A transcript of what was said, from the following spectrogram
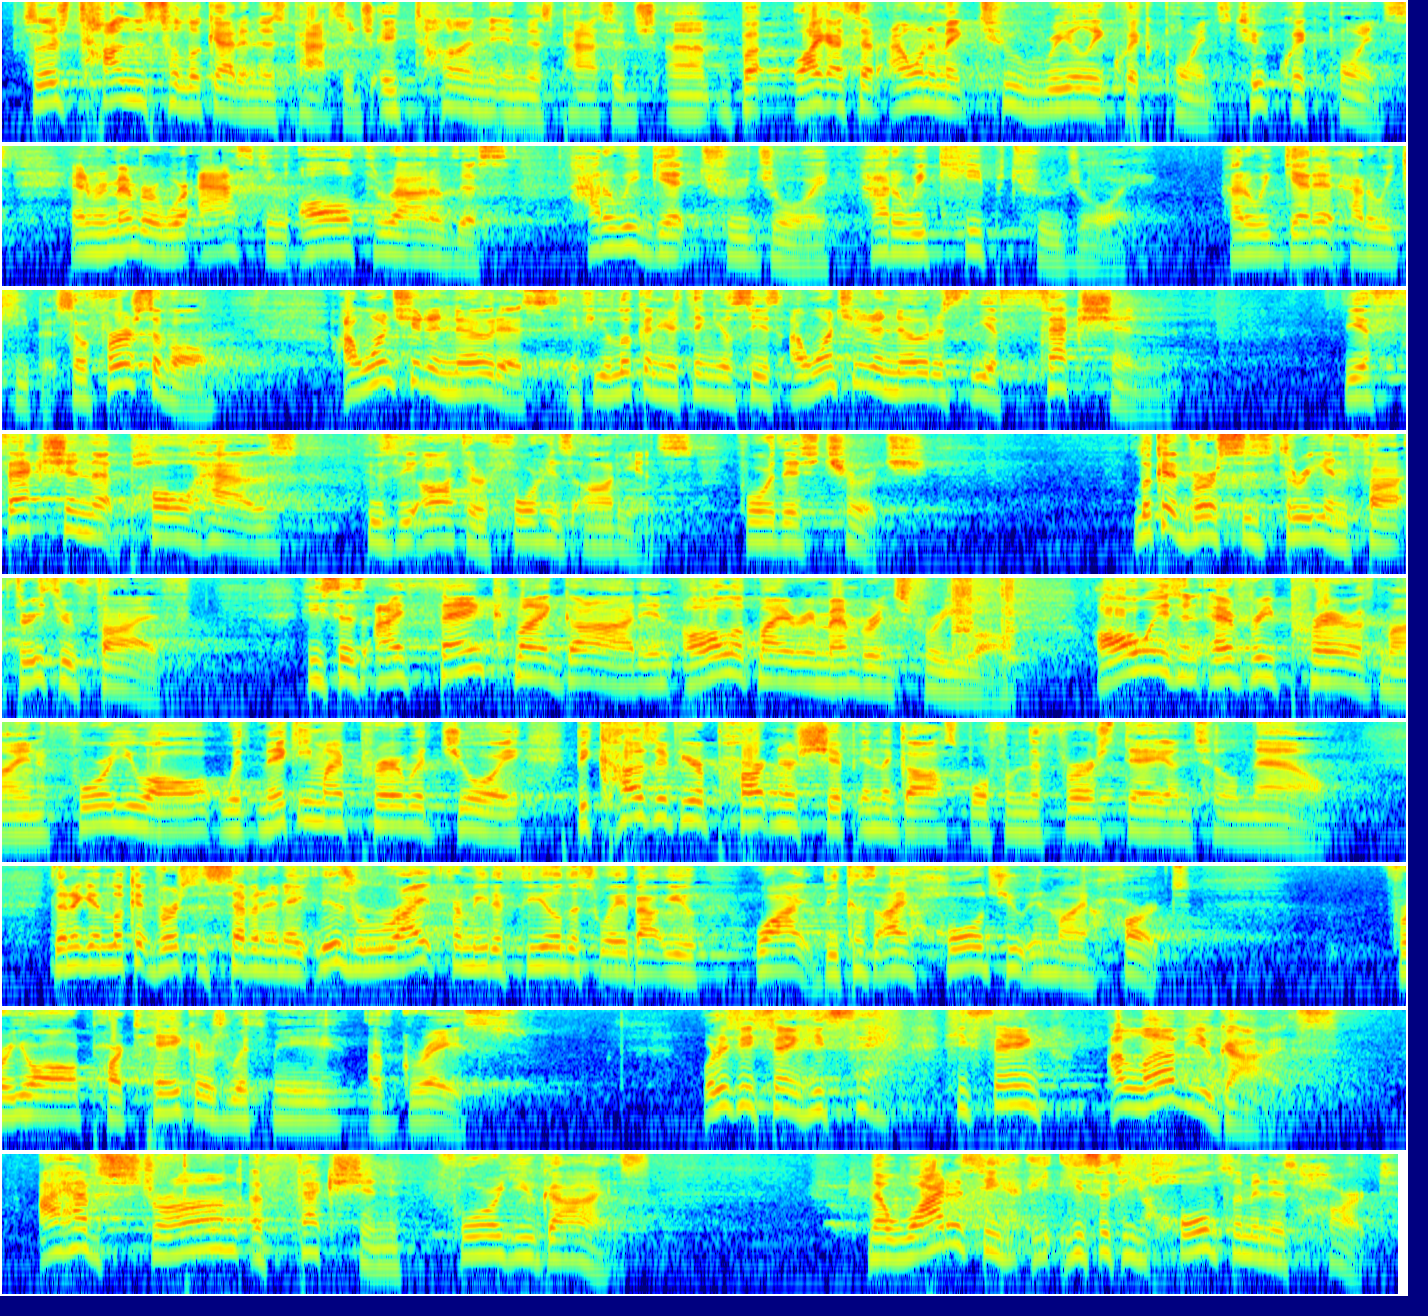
So there's tons to look at in this passage, a ton in this passage. Um, but like I said, I want to make two really quick points, two quick points. And remember, we're asking all throughout of this, how do we get true joy? How do we keep true joy? How do we get it? How do we keep it? So first of all, I want you to notice, if you look on your thing, you'll see this, I want you to notice the affection the affection that Paul has, who's the author, for his audience, for this church. Look at verses 3 and 5, 3 through 5. He says, I thank my God in all of my remembrance for you all, always in every prayer of mine for you all, with making my prayer with joy, because of your partnership in the gospel from the first day until now. Then again, look at verses 7 and 8. It is right for me to feel this way about you. Why? Because I hold you in my heart for you are partakers with me of grace. What is he saying? He's saying, he's saying, I love you guys. I have strong affection for you guys. Now, why does he, he says he holds them in his heart.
